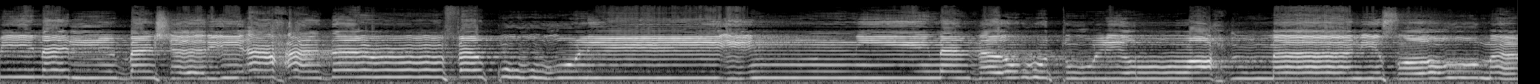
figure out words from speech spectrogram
من البشر أحدا فقولي إني نذرت للرحمن صوما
